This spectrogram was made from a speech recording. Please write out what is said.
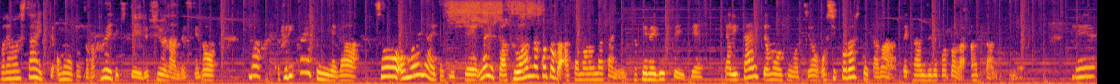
これもしたいって思うことが増えてきている週なんですけど、まあ、振り返ってみれば、そう思えない時って何か不安なことが頭の中に駆け巡っていて、やりたいって思う気持ちを押し殺してたなって感じることがあったんですね。で、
